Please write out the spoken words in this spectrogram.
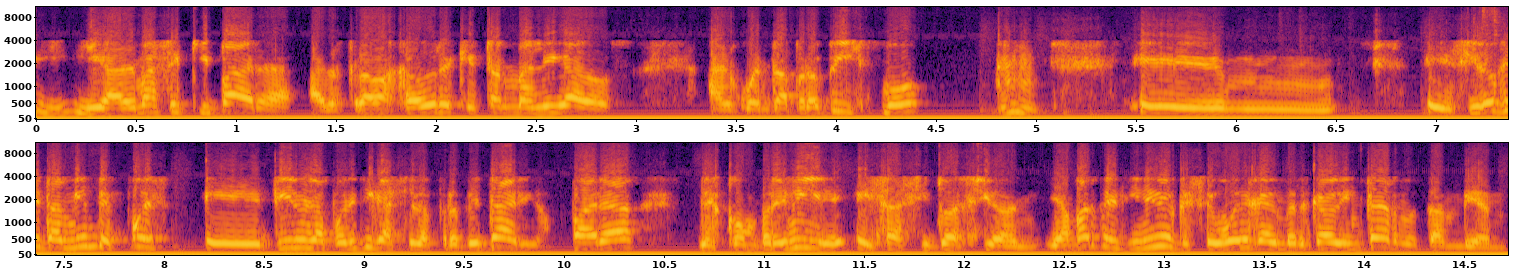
y, además equipara a los trabajadores que están más ligados al cuentapropismo, eh, eh, sino que también después eh, tiene una política hacia los propietarios para descomprimir esa situación. Y aparte el dinero que se vuelca al mercado interno también.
